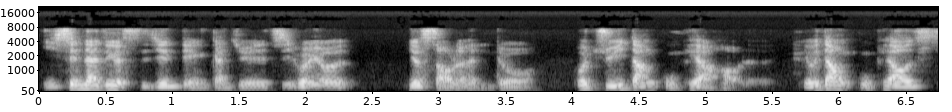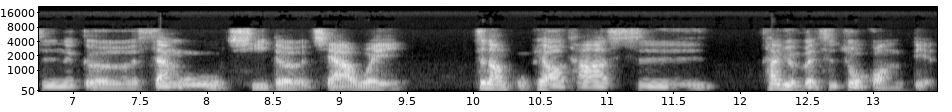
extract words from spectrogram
以现在这个时间点，感觉机会又又少了很多。我举一档股票好了，有一档股票是那个三五五七的嘉威。这档股票它是它原本是做光电，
